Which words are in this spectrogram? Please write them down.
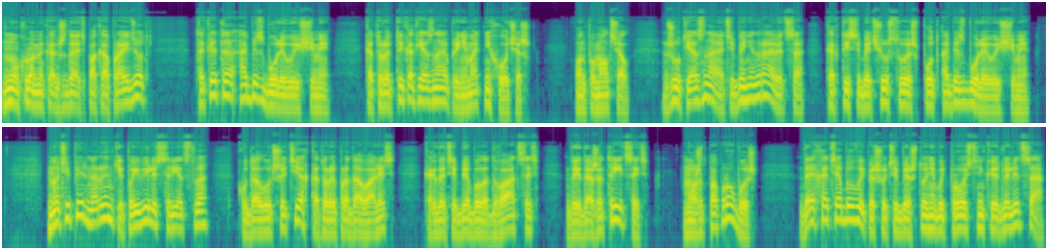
ну, кроме как ждать, пока пройдет, так это обезболивающими, которые ты, как я знаю, принимать не хочешь. Он помолчал. «Джуд, я знаю, тебе не нравится, как ты себя чувствуешь под обезболивающими. Но теперь на рынке появились средства, куда лучше тех, которые продавались, когда тебе было двадцать, да и даже тридцать. Может, попробуешь? Да я хотя бы выпишу тебе что-нибудь простенькое для лица.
